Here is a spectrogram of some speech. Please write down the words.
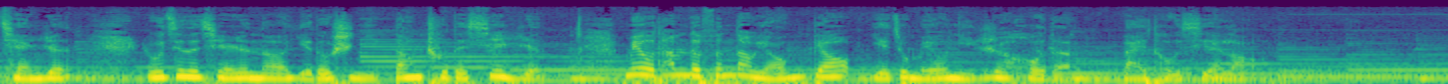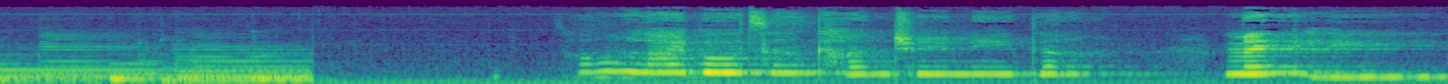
前任，如今的前任呢，也都是你当初的现任。没有他们的分道扬镳，也就没有你日后的白头偕老。从来不曾抗拒你的美丽，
